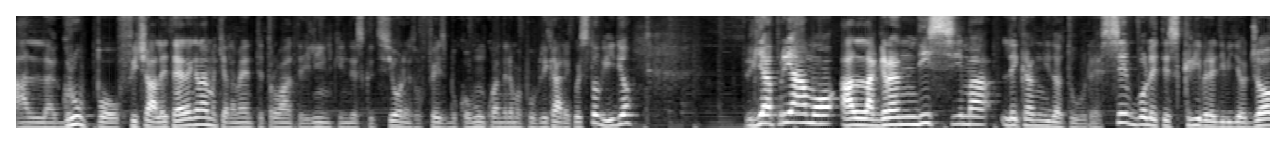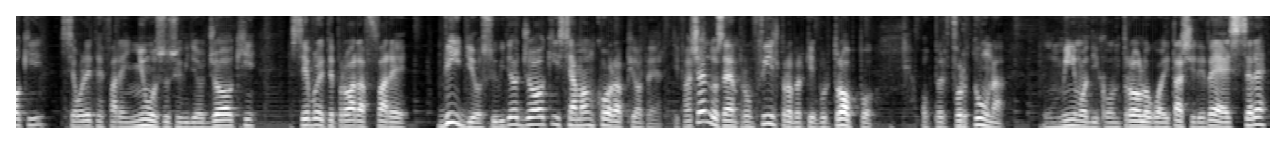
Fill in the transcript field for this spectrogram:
al gruppo ufficiale Telegram, chiaramente trovate i link in descrizione su Facebook ovunque andremo a pubblicare questo video. Riapriamo alla grandissima le candidature. Se volete scrivere di videogiochi, se volete fare news sui videogiochi, se volete provare a fare video sui videogiochi, siamo ancora più aperti. Facendo sempre un filtro perché purtroppo o per fortuna un minimo di controllo qualità ci deve essere,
